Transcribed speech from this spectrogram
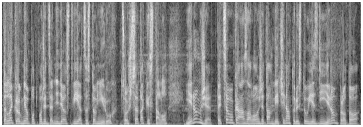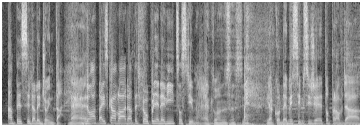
Tenhle krok měl podpořit zemědělství a cestovní ruch, což se taky stalo, jenomže teď se ukázalo, že tam většina turistů jezdí jenom proto, aby si dali jointa. Ne. No a tajská vláda teďka úplně neví, co s tím. Ne, to si, jako nemyslím si, že je to pravda.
